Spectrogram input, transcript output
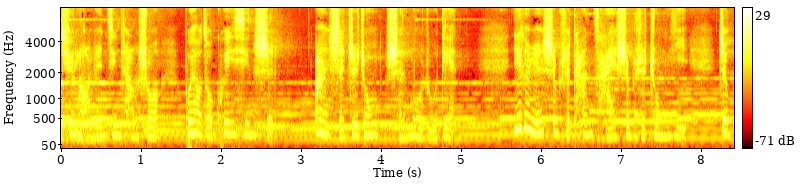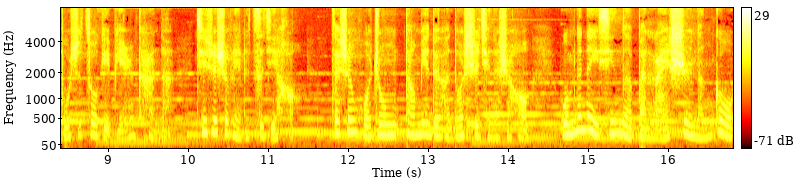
去老人经常说，不要做亏心事，暗室之中神目如电。一个人是不是贪财，是不是忠义，这不是做给别人看的，其实是为了自己好。在生活中，当面对很多事情的时候，我们的内心呢，本来是能够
